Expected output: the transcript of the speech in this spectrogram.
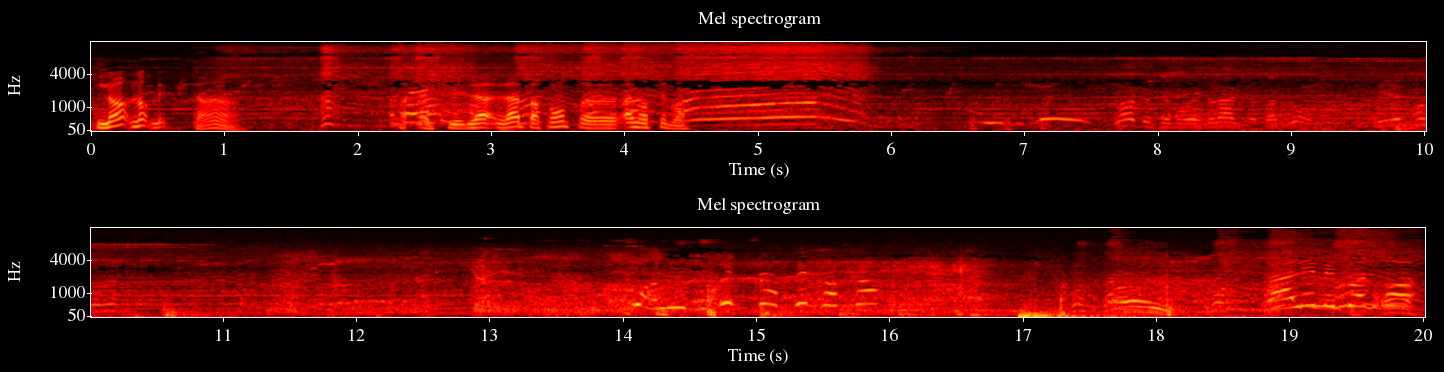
Non, non, mais putain. Ah, là, là par contre... euh, Ah non, c'est bon. Toi, que t'es mauvais là, attention. Il est trop mauvais. Oh, mais pourquoi tu t'en fais, papa Allez. Allez, mets-toi droit.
